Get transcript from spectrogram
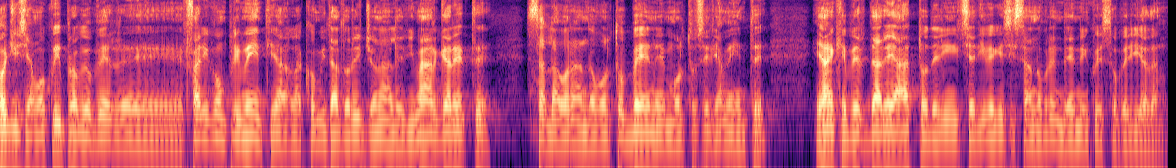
Oggi siamo qui proprio per eh, fare i complimenti al comitato regionale di Margaret, sta lavorando molto bene, molto seriamente e anche per dare atto delle iniziative che si stanno prendendo in questo periodo.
